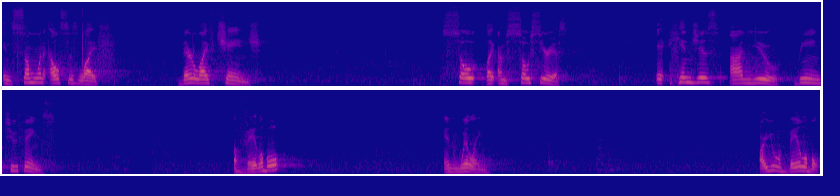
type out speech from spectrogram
in someone else's life, their life change. So, like, I'm so serious. It hinges on you being two things available and willing. Are you available?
